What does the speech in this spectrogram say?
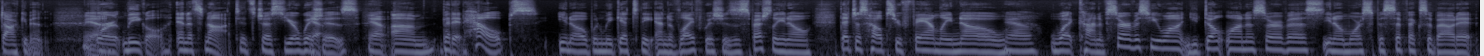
document Yeah. or legal, and it's not. It's just your wishes. Yeah. Um, but it helps, you know, when we get to the end of life wishes, especially, you know, that just helps your family know Yeah. what kind of service you want, you don't want a service, you know, more specifics about it.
